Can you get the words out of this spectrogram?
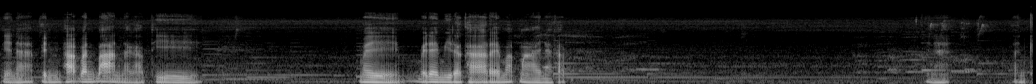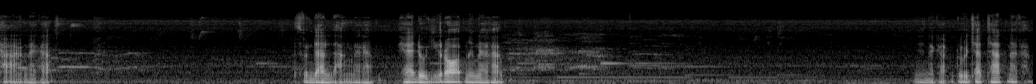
เนี่ยนะเป็นพระบ้านๆนะครับที่ไม่ไม่ได้มีราคาอะไรมากมายนะครับนี่นะด้านข้างนะครับ ส่วนด้านหลังนะครับให้ดูอีกรอบนึงนะครับนี่นะครับดูชัดๆนะครับ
